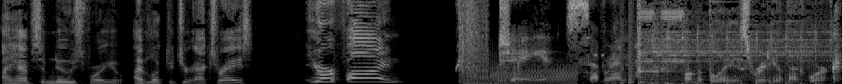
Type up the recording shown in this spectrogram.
I have some news for you. I've looked at your x rays. You're fine. Jay Severin on the Blaze Radio Network.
